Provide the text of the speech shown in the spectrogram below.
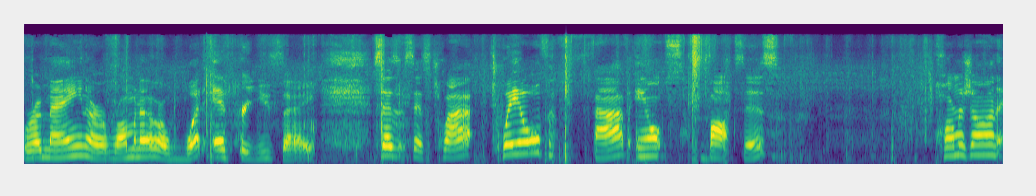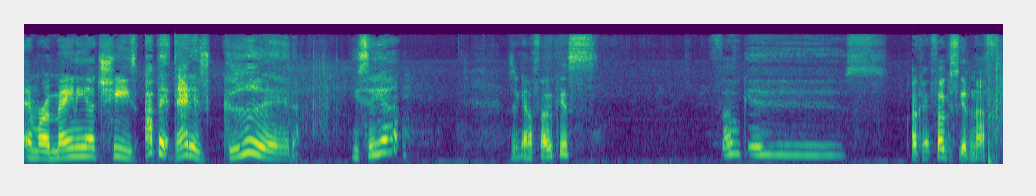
Romaine or Romano or whatever you say. It says it says 12 5 ounce boxes. Parmesan and Romania cheese. I bet that is good. You see it? Is it going to focus? Focus. Okay, focus good enough.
